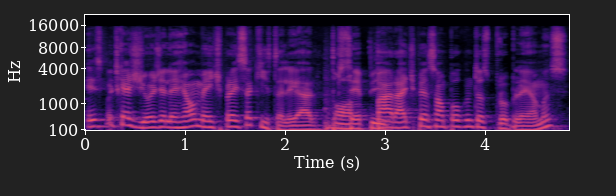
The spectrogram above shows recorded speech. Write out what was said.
esse podcast de hoje ele é realmente pra isso aqui, tá ligado? Top. Você parar de pensar um pouco nos teus problemas.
